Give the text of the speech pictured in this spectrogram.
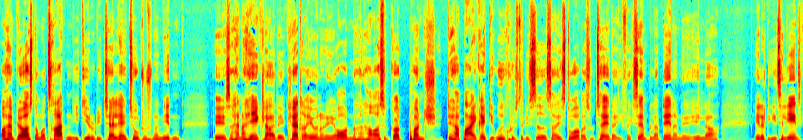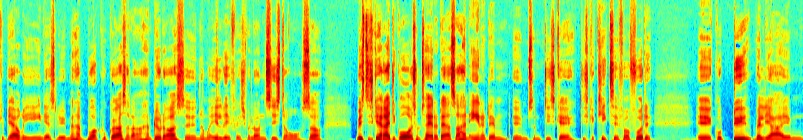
Og han blev også nummer 13 i Giro d'Italia i 2019. Øh, så han har helt klart øh, klatreevnerne i orden, og han har også et godt punch. Det har bare ikke rigtig udkrystalliseret sig i store resultater i for eksempel Ardennerne eller, eller de italienske bjergrige endagsløb. Men han burde kunne gøre sig der. Han blev der også øh, nummer 11 i Flash Vallon sidste år, så hvis de skal have rigtig gode resultater der, så er han en af dem, øh, som de skal, de skal kigge til for at få det. Øh, Gody vil jeg øh,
